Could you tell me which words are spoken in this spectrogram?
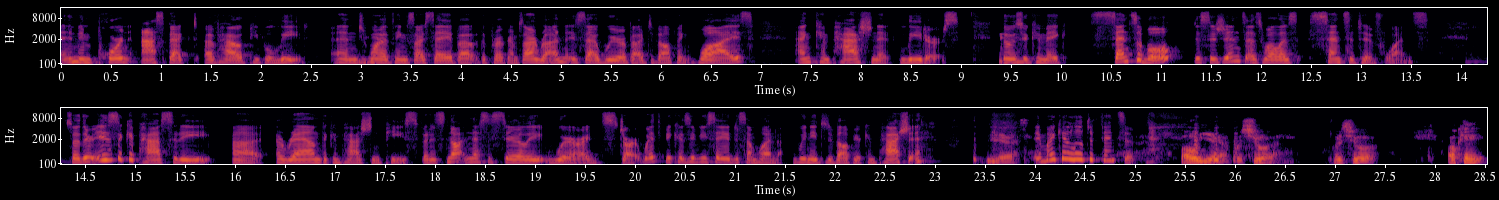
an important aspect of how people lead. And mm-hmm. one of the things I say about the programs I run is that we're about developing wise and compassionate leaders, those mm-hmm. who can make sensible decisions as well as sensitive ones. So there is a capacity uh, around the compassion piece, but it's not necessarily where I'd start with because if you say to someone, "We need to develop your compassion," yes, they might get a little defensive. oh yeah, for sure, for sure. Okay,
